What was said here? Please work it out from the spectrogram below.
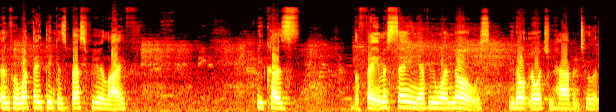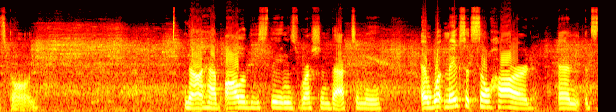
and for what they think is best for your life. Because the famous saying everyone knows you don't know what you have until it's gone. Now I have all of these things rushing back to me. And what makes it so hard, and it's,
